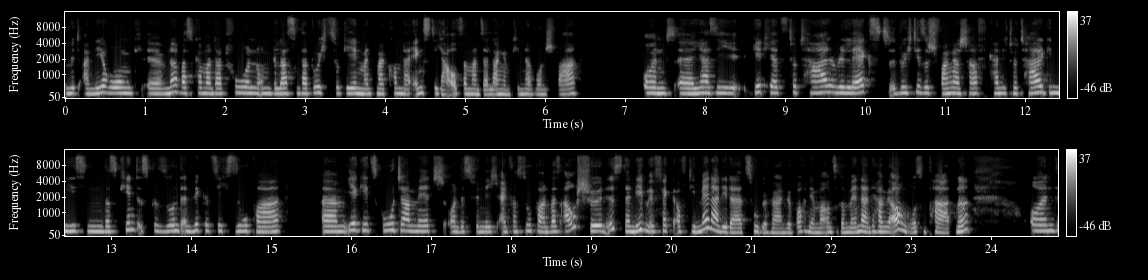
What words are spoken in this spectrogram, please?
mit Ernährung, äh, ne, was kann man da tun, um gelassen da durchzugehen. Manchmal kommen da Ängste ja auf, wenn man sehr lange im Kinderwunsch war. Und äh, ja, sie geht jetzt total relaxed durch diese Schwangerschaft, kann die total genießen. Das Kind ist gesund, entwickelt sich super. Ähm, ihr geht's gut damit und das finde ich einfach super. Und was auch schön ist, der Nebeneffekt auf die Männer, die da dazugehören. Wir brauchen ja mal unsere Männer, die haben ja auch einen großen Part, ne? Und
